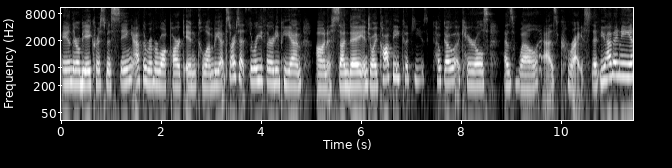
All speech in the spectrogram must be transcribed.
And there will be a Christmas Sing at the Riverwalk Park in Columbia. It starts at 3.30 p.m. on a Sunday. Enjoy coffee, cookies, cocoa, carols, as well as Christ. If you have any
